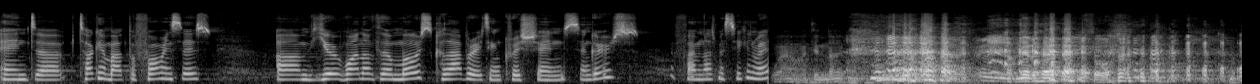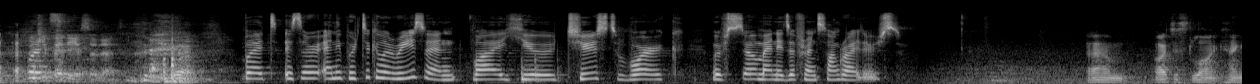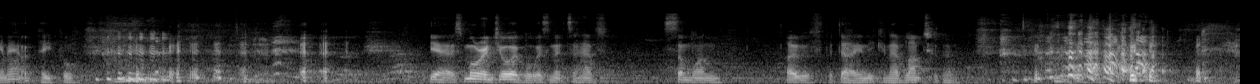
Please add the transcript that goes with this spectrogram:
And uh, talking about performances, um, you're one of the most collaborating Christian singers, if I'm not mistaken, right? Wow, I didn't know that. I've never heard that before. Wikipedia said that. But is there any particular reason why you choose to work with so many different songwriters? Um, I just like hanging out with people. yeah, it's more enjoyable, isn't it, to have someone over for the day and you can have lunch with them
